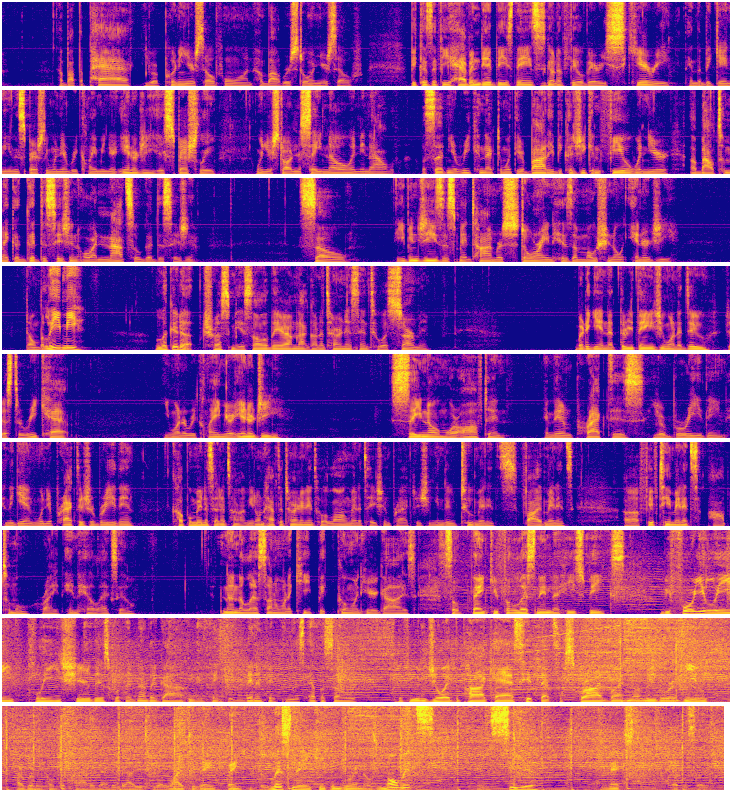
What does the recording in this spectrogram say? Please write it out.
about the path you're putting yourself on, about restoring yourself. Because if you haven't did these things, it's going to feel very scary in the beginning, especially when you're reclaiming your energy, especially when you're starting to say no and you're now of a sudden you're reconnecting with your body because you can feel when you're about to make a good decision or a not so good decision. So, even Jesus spent time restoring his emotional energy. Don't believe me? Look it up. Trust me, it's all there. I'm not going to turn this into a sermon. But again, the three things you want to do, just to recap, you want to reclaim your energy, say no more often, and then practice your breathing. And again, when you practice your breathing, a couple minutes at a time. You don't have to turn it into a long meditation practice. You can do two minutes, five minutes, uh, 15 minutes, optimal, right? Inhale, exhale. Nonetheless, I don't want to keep it going here, guys. So thank you for listening to He Speaks. Before you leave, please share this with another guy who you think would benefit from this episode. If you enjoyed the podcast, hit that subscribe button or leave a review. I really hope the pod has added value to your life today. Thank you for listening. Keep enjoying those moments and see you next episode.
